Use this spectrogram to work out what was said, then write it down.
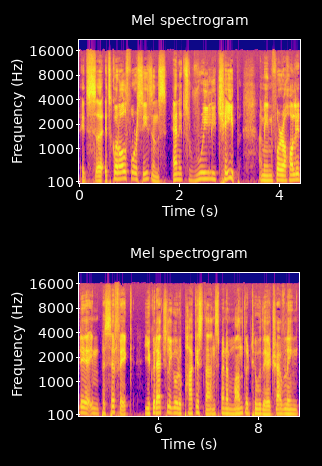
It's uh, it's got all four seasons and it's really cheap. I mean, for a holiday in Pacific, you could actually go to Pakistan, spend a month or two there traveling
